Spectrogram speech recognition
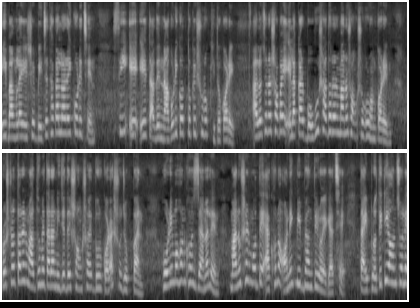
এই বাংলায় এসে বেঁচে থাকার লড়াই করেছেন, সিএএ তাদের নাগরিকত্বকে সুরক্ষিত করে। আলোচনা সভায় এলাকার বহু সাধারণ মানুষ অংশগ্রহণ করেন। প্রশ্নোত্তরের মাধ্যমে তারা নিজেদের সংশয় দূর করার সুযোগ পান। হরিমোহন ঘোষ জানালেন, মানুষের মধ্যে এখনও অনেক বিভ্রান্তি রয়ে গেছে, তাই প্রতিটি অঞ্চলে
